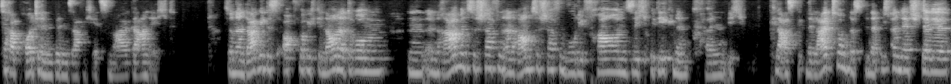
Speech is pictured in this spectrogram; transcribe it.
Therapeutin bin, sage ich jetzt mal, gar nicht. Sondern da geht es auch wirklich genau darum, einen, Rahmen zu schaffen, einen Raum zu schaffen, wo die Frauen sich begegnen können. Ich, klar, es gibt eine Leitung, das bin ich an der Stelle,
